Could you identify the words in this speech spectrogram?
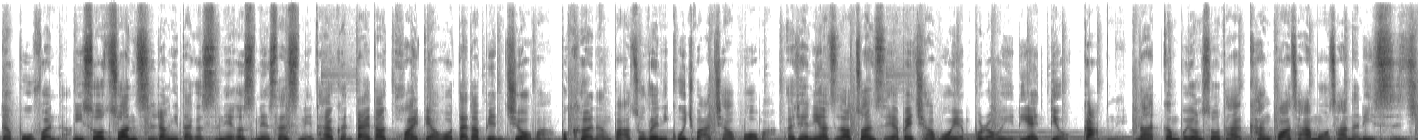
的部分啊，你说钻石让你戴个十年、二十年、三十年，它有可能戴到坏掉或戴到变旧吗？不可能吧，除非你故意把它敲破嘛。而且你要知道，钻石要被敲破也不容易，你还丢钢呢，那更不用说它抗刮擦摩擦他能力十级。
